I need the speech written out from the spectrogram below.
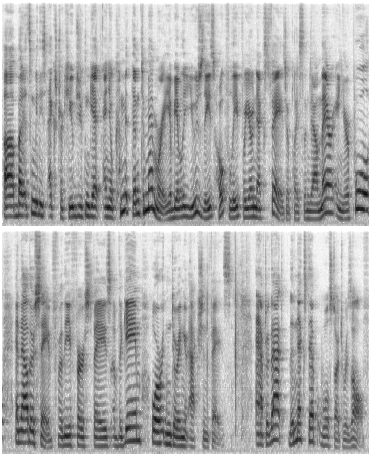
Uh, but it's going to be these extra cubes you can get, and you'll commit them to memory. You'll be able to use these, hopefully, for your next phase. You'll place them down there in your pool, and now they're saved for the first phase of the game or during your action phase. After that, the next step will start to resolve.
